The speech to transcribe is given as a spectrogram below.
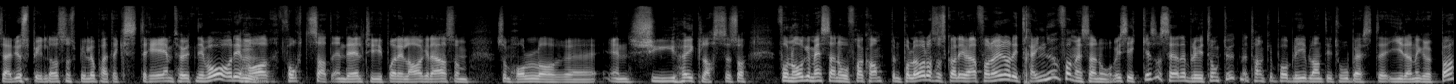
så er det jo spillere som spiller på et ekstremt høyt nivå. Og de har fortsatt en del typer i det laget der som, som holder en skyhøy klasse. Så får Norge med seg noe fra kampen på lørdag, så skal de være fornøyde. Og de trenger å få med seg noe. Hvis ikke så ser det blytungt ut med tanke på å bli blant de to beste i denne gruppa.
